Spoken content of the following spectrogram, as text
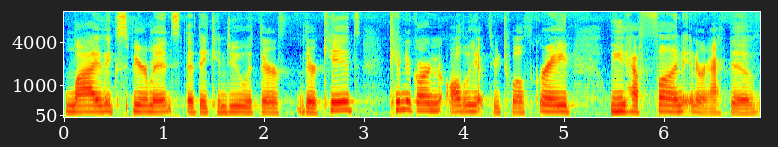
live experiments that they can do with their, their kids, kindergarten all the way up through 12th grade. We have fun, interactive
